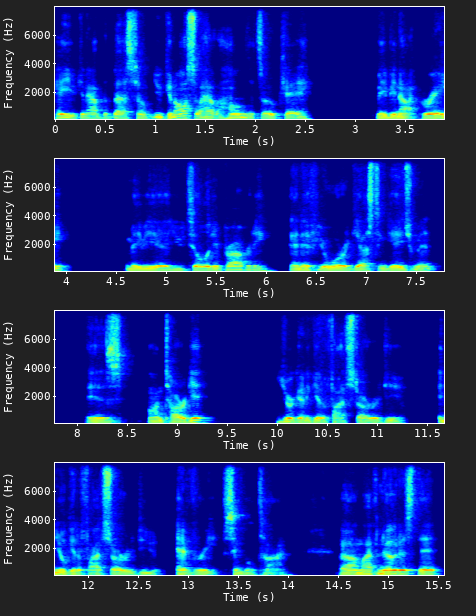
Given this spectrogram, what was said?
hey, you can have the best home, you can also have a home that's okay, maybe not great, maybe a utility property. And if your guest engagement is on target, you're going to get a five star review and you'll get a five star review every single time. Um, I've noticed that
